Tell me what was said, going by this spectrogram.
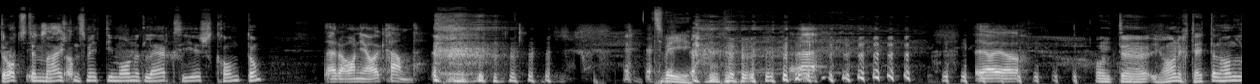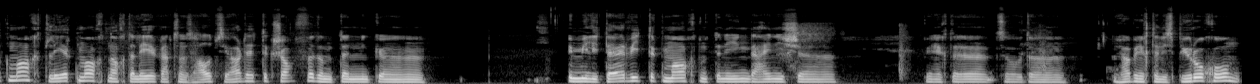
trotzdem Ist das so? meistens mit im Monat leer war, das Konto. Den habe ich auch gekannt. Zwei. Ja, ja. Und äh, ja, habe ich Detailhandel gemacht, Lehre gemacht, nach der Lehre glaube ich so ein halbes Jahr dort geschafft und dann äh, im Militär weitergemacht und dann irgendwann ist, äh, bin ich dann so der, ja, bin ich dann ins Büro gekommen,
